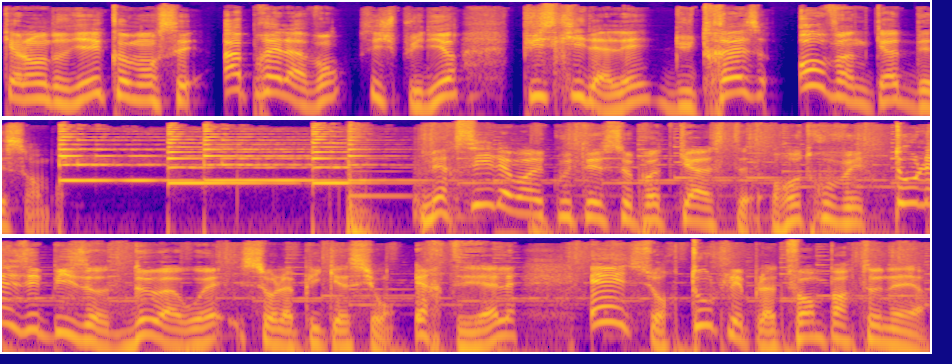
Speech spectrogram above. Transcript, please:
calendrier commençait après l'avant, si je puis dire, puisqu'il allait du 13 au 24 décembre. Merci d'avoir écouté ce podcast. Retrouvez tous les épisodes de Huawei sur l'application RTL et sur toutes les plateformes partenaires.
